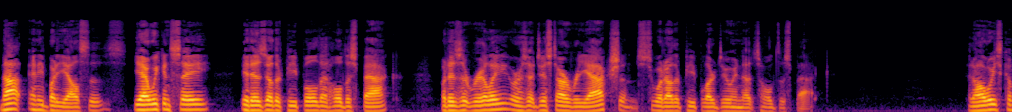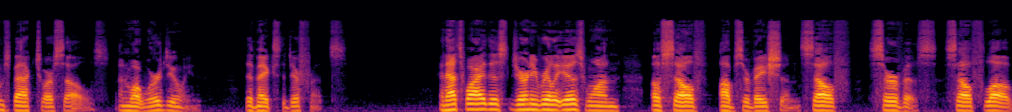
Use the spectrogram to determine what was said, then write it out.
Not anybody else's. Yeah, we can say it is other people that hold us back, but is it really, or is it just our reactions to what other people are doing that holds us back? It always comes back to ourselves and what we're doing that makes the difference. And that's why this journey really is one of self observation, self service, self love.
